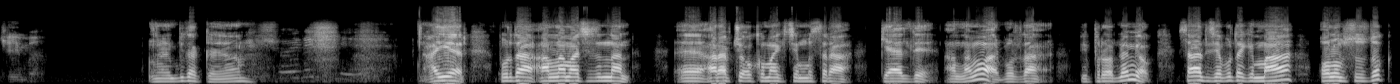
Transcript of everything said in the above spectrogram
Keyme. e, bir dakika ya. Şöyle ki, Hayır. Burada anlam açısından e, Arapça okumak için Mısır'a geldi anlamı var. Burada bir problem yok. Sadece buradaki ma olumsuzluk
